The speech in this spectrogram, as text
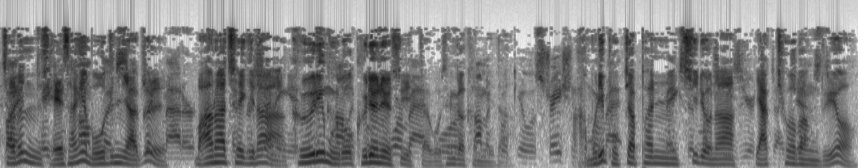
저는 세상의 모든 약을 만화책이나 그림으로 그려낼 수 있다고 생각합니다. 아무리 복잡한 치료나 약 처방도요,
